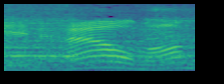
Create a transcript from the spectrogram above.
hell, mom.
